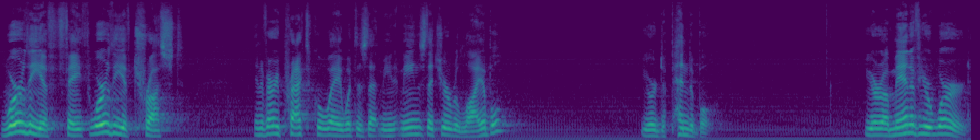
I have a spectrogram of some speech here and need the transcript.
worthy of faith, worthy of trust. In a very practical way, what does that mean? It means that you're reliable, you're dependable, you're a man of your word,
